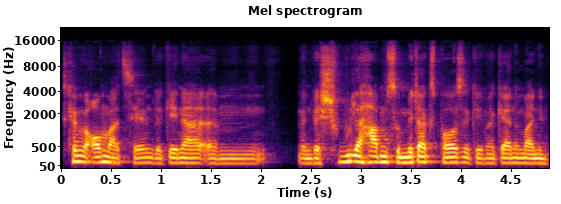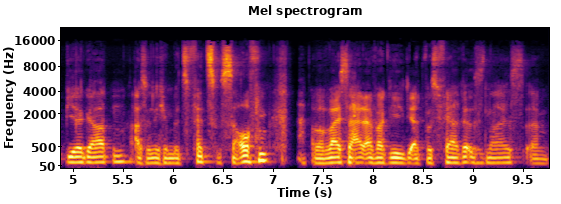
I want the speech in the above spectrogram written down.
Das können wir auch mal erzählen. Wir gehen ja, ähm, wenn wir Schule haben zur Mittagspause, gehen wir gerne mal in den Biergarten. Also nicht um jetzt fett zu saufen, aber weißt du halt einfach, die, die Atmosphäre ist nice. Ähm,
